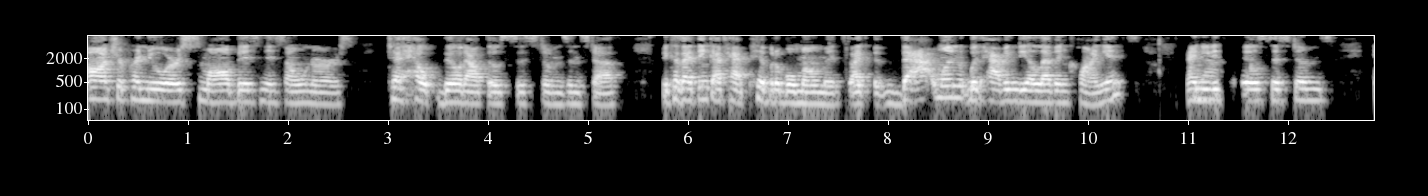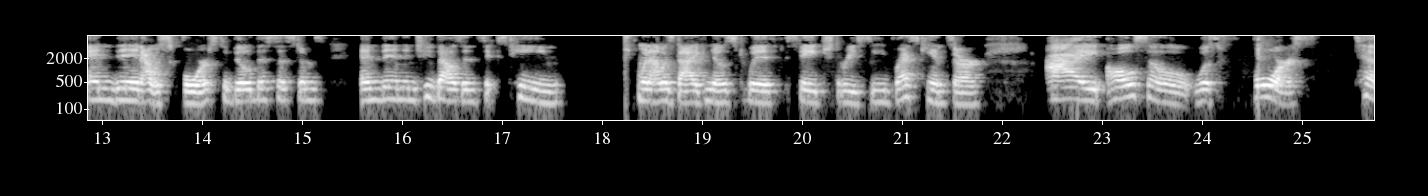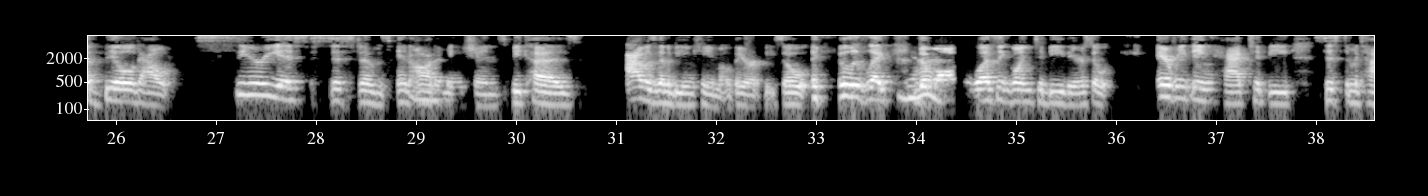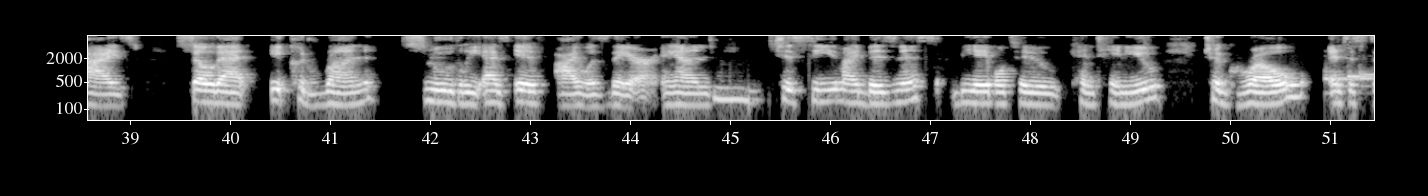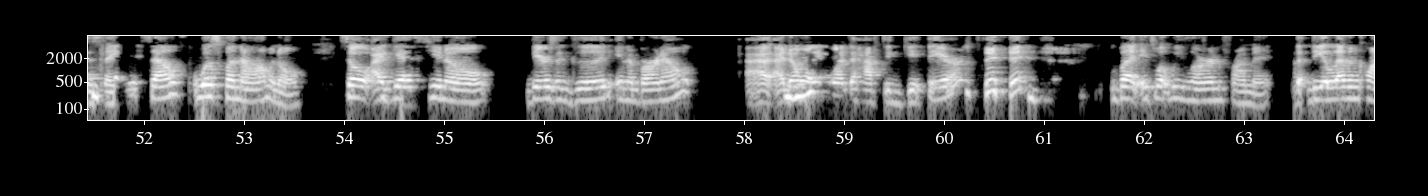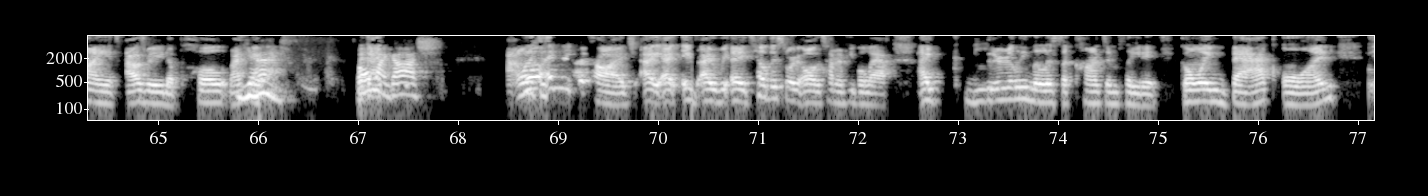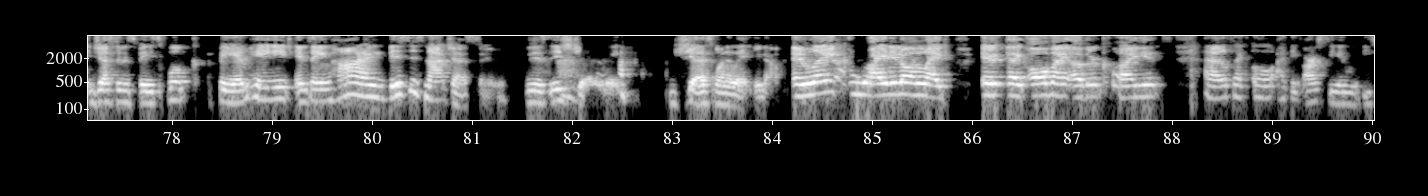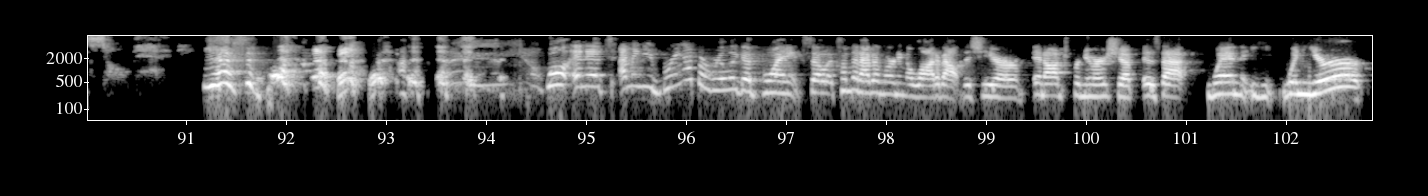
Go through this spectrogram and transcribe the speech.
entrepreneurs, small business owners to help build out those systems and stuff. Because I think I've had pivotal moments like that one with having the 11 clients. I yeah. needed to build systems and then I was forced to build the systems. And then in 2016, when I was diagnosed with stage 3C breast cancer, I also was forced to build out serious systems and mm-hmm. automations because I was going to be in chemotherapy. So it was like yeah. the wall wasn't going to be there. So everything had to be systematized so that it could run smoothly as if I was there. And mm. to see my business be able to continue to grow and to sustain itself was phenomenal. So I guess, you know, there's a good in a burnout. I, I don't mm-hmm. really want to have to get there, but it's what we learn from it. The, the, 11 clients, I was ready to pull my hair. Yes. Like oh my I, gosh. I wanted well, to sabotage. I, I, I, I, tell this story all the time and people laugh. I literally, Melissa, contemplated going back on Justin's Facebook fan page and saying, hi, this is not Justin. This is Jeremy. Just want to let you know. And like write it on like, like all my other clients. And I was like, oh, I think RCA would be so mad at me." Yes. well, and it's, I mean, you bring up a really good point. So it's something I've been learning a lot about this year in entrepreneurship is that when, when you're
